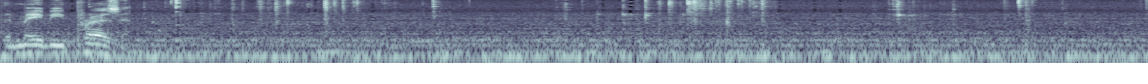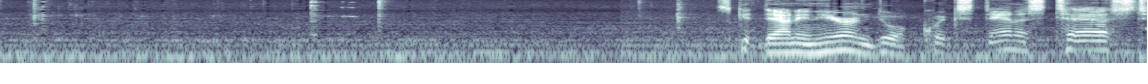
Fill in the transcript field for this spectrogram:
that may be present. Let's get down in here and do a quick Stannous test.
